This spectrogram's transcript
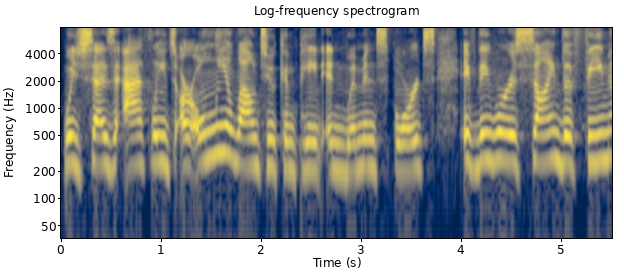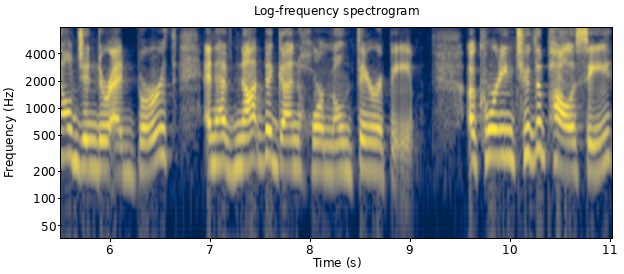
which says athletes are only allowed to compete in women's sports if they were assigned the female gender at birth and have not begun hormone therapy. According to the policy,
